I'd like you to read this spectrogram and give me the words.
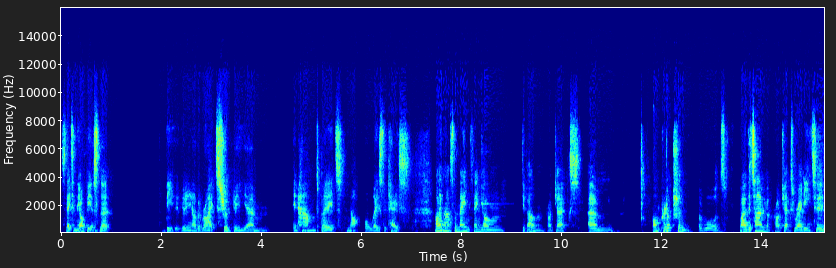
stating the obvious that the, the you know the rights should be um, in hand, but it's not always the case. I think that's the main thing on development projects. Um, on production awards, by the time a project's ready to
